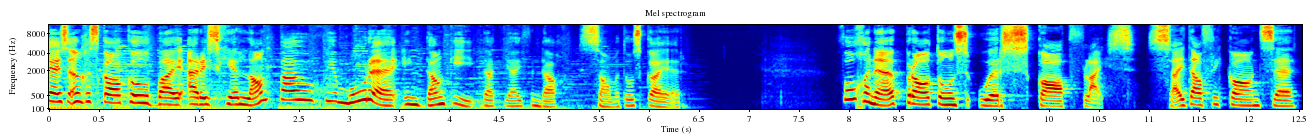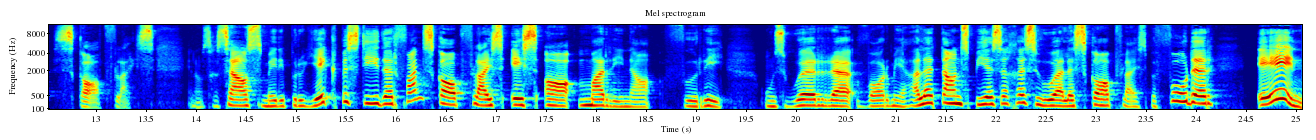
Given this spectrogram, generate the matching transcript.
Jy is ingeskakel by RSG Landbou. Goeiemôre en dankie dat jy vandag saam met ons kuier. Volgende praat ons oor skaapvleis, Suid-Afrikaanse skaapvleis en ons gesels met die projekbestuurder van Skaapvleis SA Marina Fourie. Ons hoor uh, waarmee hulle tans besig is, hoe hulle skaapvleis bevorder en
